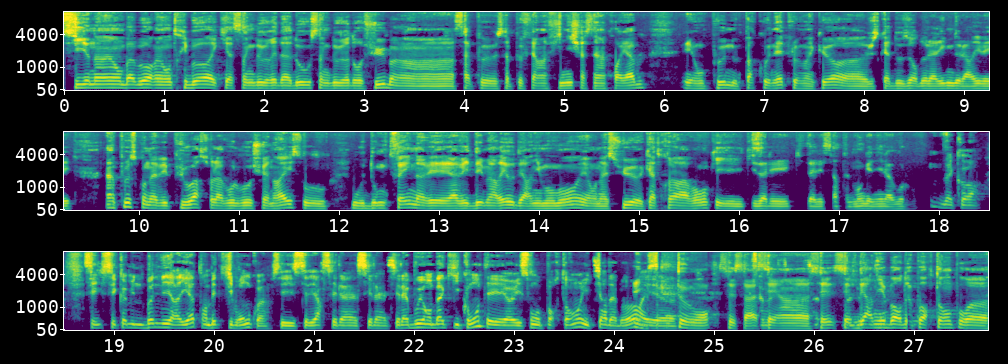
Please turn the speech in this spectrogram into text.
s'il y en a un en bâbord et un en tribord et qu'il y a 5 degrés d'ado ou 5 degrés de refus, ben ça peut ça peut faire un finish assez incroyable et on peut ne pas connaître le vainqueur euh, jusqu'à deux heures de la ligne de l'arrivée. Un peu ce qu'on avait pu voir sur la Volvo Ocean Race où où Dongfeng avait avait démarré au dernier moment et on a su 4 euh, heures avant qu'ils allaient qu'ils allaient certainement gagner la Volvo. D'accord. C'est comme une bonne vieille régate en baie de Quiberon quoi. C'est c'est la c'est la c'est la bouée en bas qui compte et euh, ils sont au portant, ils tirent d'abord Exactement, c'est ça, ça c'est le dernier bord de portant pour euh,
